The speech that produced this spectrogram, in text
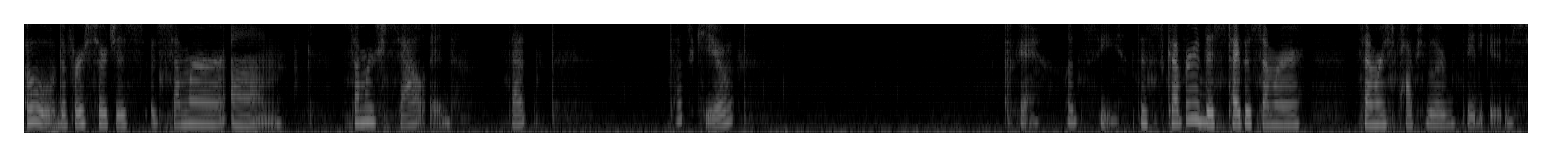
Oh, the first search is summer um summer salad. That that's cute. Okay, let's see. Discover this type of summer summer's popular videos.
